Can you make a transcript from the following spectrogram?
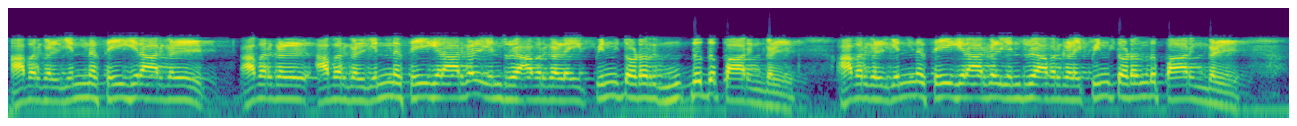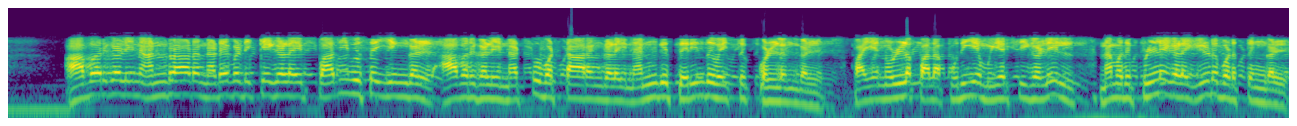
அவர்கள் என்ன செய்கிறார்கள்? அவர்கள் அவர்கள் என்ன செய்கிறார்கள் என்று அவர்களை பின்தொடர்ந்து பாருங்கள். அவர்கள் என்ன செய்கிறார்கள் என்று அவர்களை பின்தொடர்ந்து பாருங்கள். அவர்களின் அன்றாட நடவடிக்கைகளை பதிவு செய்யுங்கள். அவர்களின் நட்பு வட்டாரங்களை நன்கு தெரிந்து வைத்துக் கொள்ளுங்கள். பயனுள்ள பல புதிய முயற்சிகளில் நமது பிள்ளைகளை ஈடுபடுத்துங்கள்.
